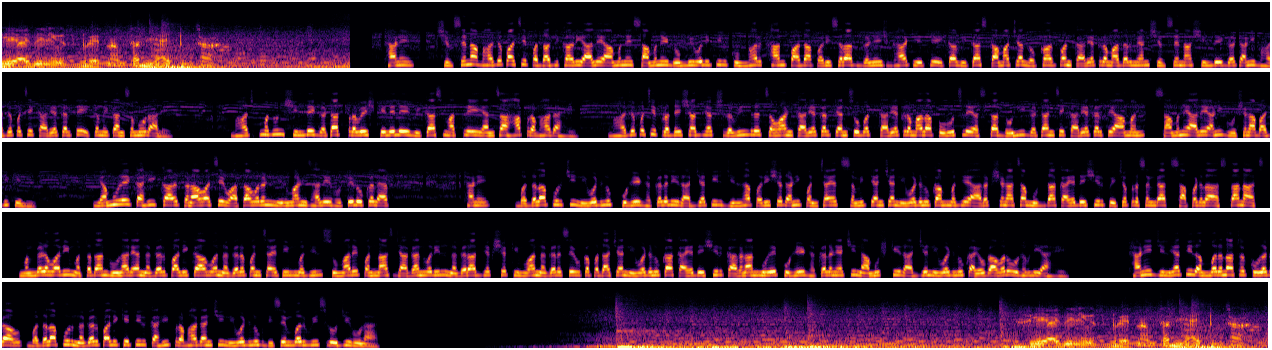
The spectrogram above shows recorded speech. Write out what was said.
C I B news प्रयत्नांचा न्याय तुमचा. ठाणे शिवसेना भाजपाचे पदाधिकारी आले आमने सामने डोंबिवलीतील कुंभार खान पादा परिसरात गणेश घाट येथे एका विकास कामाच्या लोकार्पण कार्यक्रमादरम्यान शिवसेना शिंदे गट आणि भाजपचे कार्यकर्ते एकमेकांसमोर आले. भाजपमधून शिंदे गटात प्रवेश केलेले विकास मात्रे यांचा हा प्रभाग आहे. भाजपचे प्रदेशाध्यक्ष रवींद्र चव्हाण कार्यकर्त्यांसोबत कार्यक्रमाला पोहोचले असता दोन्ही गटांचे कार्यकर्ते आमन सामने आले आणि घोषणाबाजी केली. यामुळे काही काळ तणावाचे वातावरण निर्माण झाले होते. लोकल ॲप ठाणे बदलापूरची निवडणूक पुढे ढकलली. राज्यातील जिल्हा परिषद आणि पंचायत समित्यांच्या निवडणुकांमध्ये आरक्षणाचा मुद्दा कायदेशीर पेचप्रसंगात सापडला असतानाच मंगळवारी मतदान होणाऱ्या नगरपालिका व नगरपंचायतींमधील सुमारे पन्नास जागांवरील नगराध्यक्ष किंवा नगरसेवकपदाच्या निवडणुका कायदेशीर कारणांमुळे पुढे ढकलण्याची नामुष्की राज्य निवडणूक आयोगावर ओढवली आहे. ठाणे जिल्ह्यातील अंबरनाथ कोळगाव बदलापूर नगरपालिकेतील काही प्रभागांची निवडणूक डिसेंबर वीस रोजी होणार. सी आय बी न्यूज प्रयत्नांचा न्याय तुमचा.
